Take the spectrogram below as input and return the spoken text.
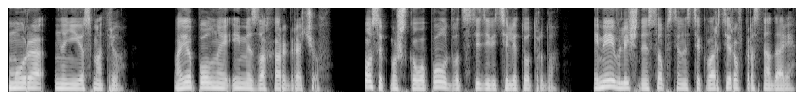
Хмуро на нее смотрю. Мое полное имя Захар Грачев. Особь мужского пола, 29 лет от роду. Имею в личной собственности квартиру в Краснодаре.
